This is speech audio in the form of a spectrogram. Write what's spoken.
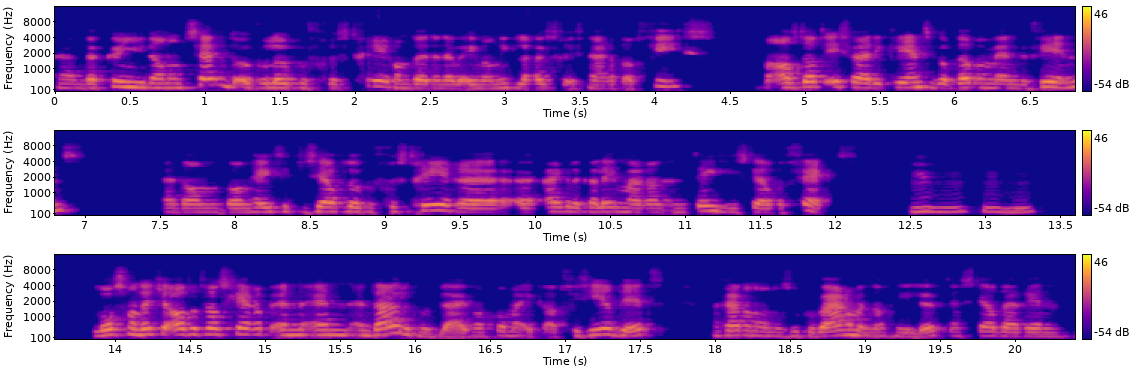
uh, daar kun je dan ontzettend over lopen frustreren. Omdat er nou eenmaal niet luisteren is naar het advies. Maar als dat is waar die cliënt zich op dat moment bevindt. Uh, dan, dan heeft het jezelf lopen frustreren eigenlijk alleen maar een, een tegengesteld effect. Mm -hmm, Los van dat je altijd wel scherp en, en, en duidelijk moet blijven. Van, kom maar, ik adviseer dit. Maar ga dan onderzoeken waarom het nog niet lukt en stel daarin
